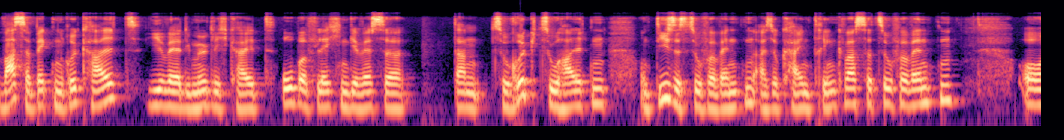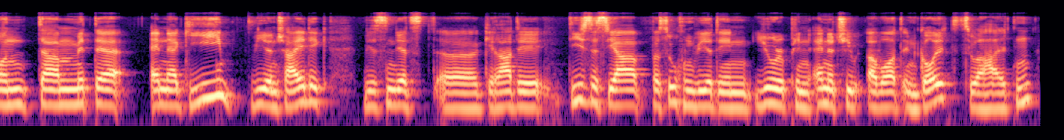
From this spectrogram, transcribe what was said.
Wasserbeckenrückhalt. Hier wäre die Möglichkeit, Oberflächengewässer dann zurückzuhalten und dieses zu verwenden, also kein Trinkwasser zu verwenden. Und ähm, mit der Energie, wie entscheidig. Wir sind jetzt äh, gerade dieses Jahr versuchen wir den European Energy Award in Gold zu erhalten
